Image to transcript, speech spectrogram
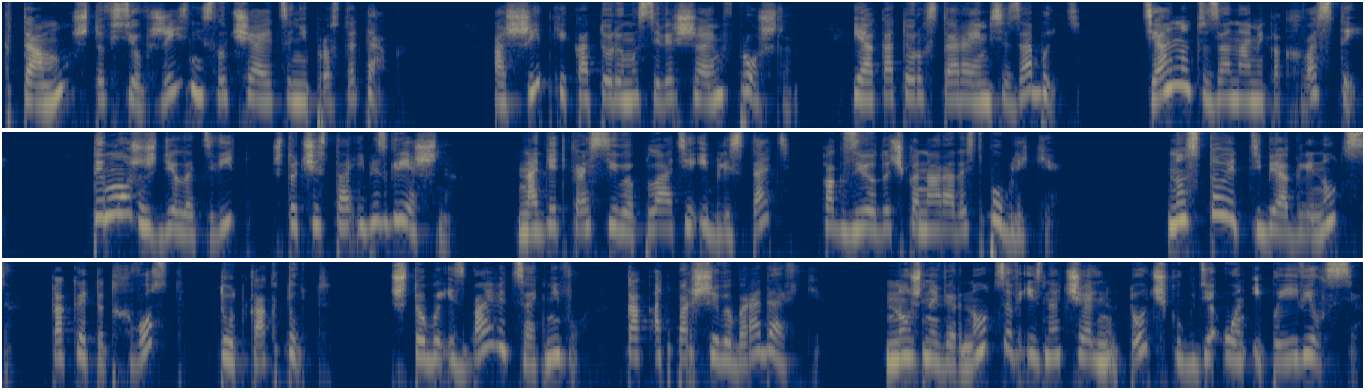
К тому, что все в жизни случается не просто так. Ошибки, которые мы совершаем в прошлом и о которых стараемся забыть, тянутся за нами, как хвосты. Ты можешь делать вид, что чиста и безгрешна, надеть красивое платье и блистать, как звездочка на радость публики. Но стоит тебе оглянуться, как этот хвост тут как тут. Чтобы избавиться от него, как от паршивой бородавки, нужно вернуться в изначальную точку, где он и появился.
